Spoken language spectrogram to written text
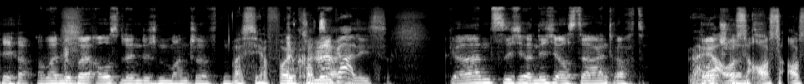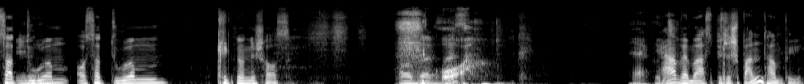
Ja, aber nur bei ausländischen Mannschaften. Was ja vollkommen egal ist. Ganz sicher nicht aus der Eintracht. Naja, außer, außer, außer Durm, außer Durm kriegt noch eine Chance. Außer boah. Ja, gut. Ja, wenn man es ein bisschen spannend haben will.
